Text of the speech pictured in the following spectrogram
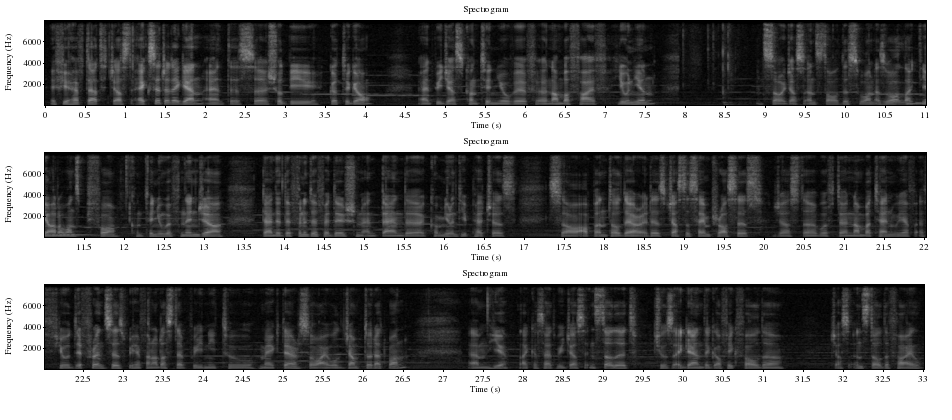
If you have that, just exit it again and this uh, should be good to go. and we just continue with uh, number 5 union. So just install this one as well like the other ones before, continue with Ninja, then the definitive edition and then the community patches. So up until there it is just the same process, just uh, with the number 10 we have a few differences, we have another step we need to make there, so I will jump to that one. Um, here, like I said, we just install it, choose again the Gothic folder, just install the file.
